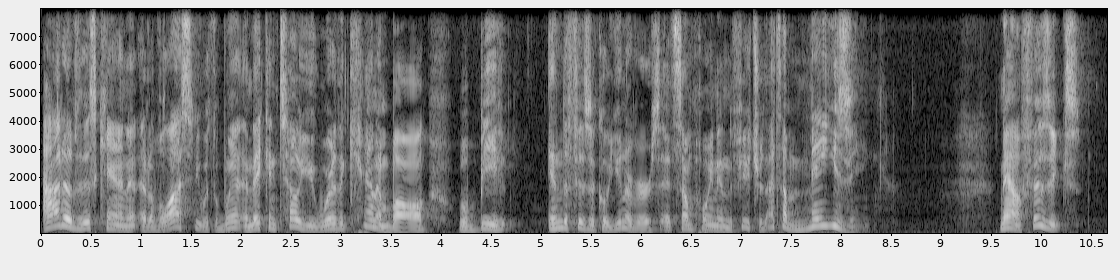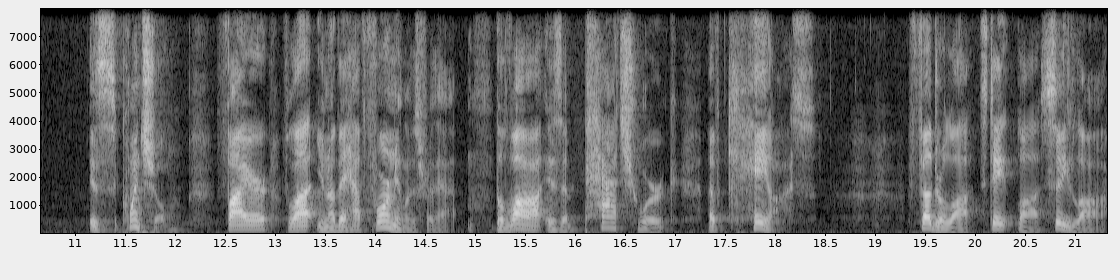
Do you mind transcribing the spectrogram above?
out of this cannon at a velocity with the wind, and they can tell you where the cannonball will be in the physical universe at some point in the future, that's amazing. Now, physics is sequential fire, flood, you know, they have formulas for that. The law is a patchwork of chaos. Federal law, state law, city law,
